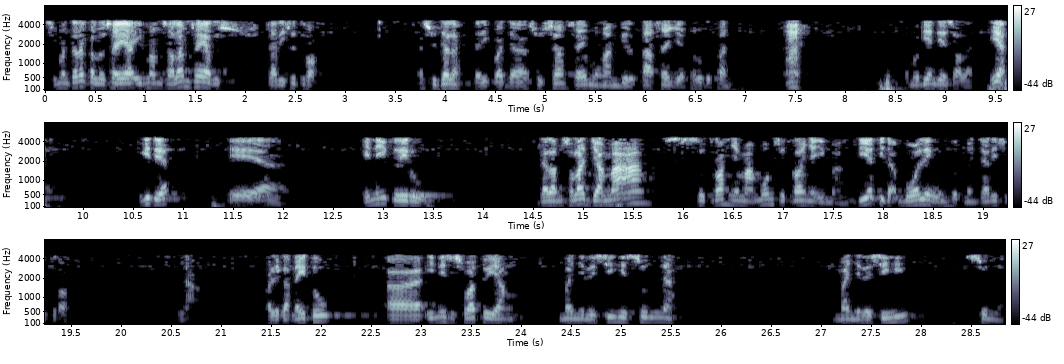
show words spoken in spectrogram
Sementara kalau saya imam salam, saya harus cari sutra. Ya sudahlah, daripada susah, saya mau ngambil tas saja taruh depan. Ah. Kemudian dia sholat. Ya. Begitu ya. Iya. Ini keliru. Dalam sholat jamaah, sutrahnya makmum, sutrahnya imam. Dia tidak boleh untuk mencari sutrah. Oleh karena itu, uh, ini sesuatu yang menyelisihi sunnah. Menyelisihi sunnah.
